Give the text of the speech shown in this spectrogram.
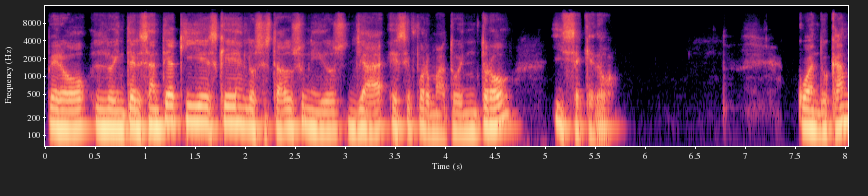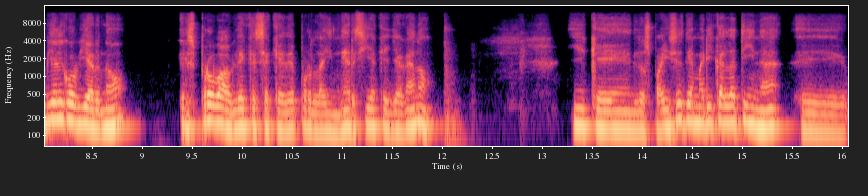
Pero lo interesante aquí es que en los Estados Unidos ya ese formato entró y se quedó. Cuando cambie el gobierno, es probable que se quede por la inercia que ya ganó. Y que en los países de América Latina eh,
